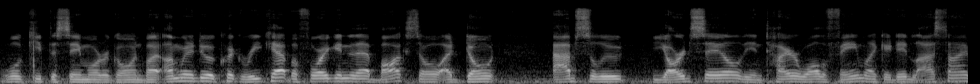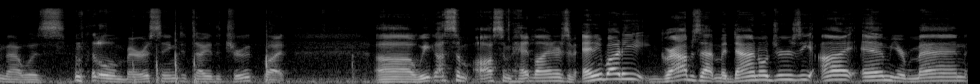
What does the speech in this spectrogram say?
We'll keep the same order going, but I'm going to do a quick recap before I get into that box so I don't absolute yard sale the entire wall of fame like I did last time. That was a little embarrassing to tell you the truth, but uh, we got some awesome headliners. If anybody grabs that Modano jersey, I am your man.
